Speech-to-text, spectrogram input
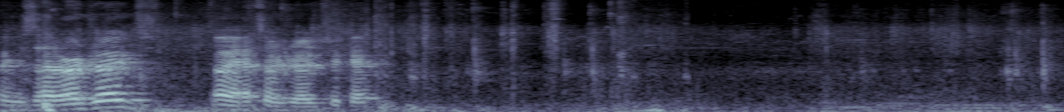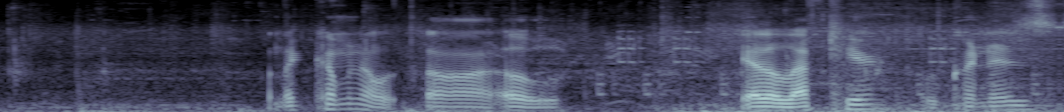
Wait, is that our drugs? Oh yeah, it's our drugs, okay. When they're coming out, uh, oh. Yeah, the left here, where Quinn is.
